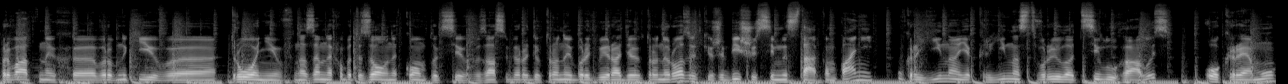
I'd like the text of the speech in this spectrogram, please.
приватних е, виробників е, дронів, наземних роботизованих комплексів, засобів радіоелектронної боротьби і радіоелектронної розвідки вже більше 700 компаній. Україна як країна створила цілу галузь окрему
